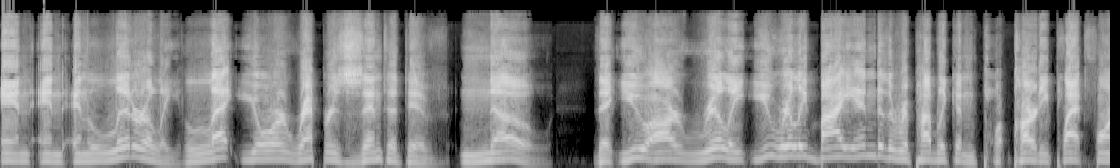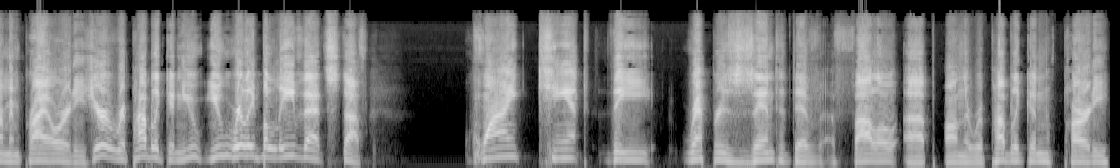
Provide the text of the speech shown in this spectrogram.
and and and literally let your representative know that you are really you really buy into the Republican Party platform and priorities. You're a Republican. You you really believe that stuff. Why can't the representative follow up on the Republican Party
